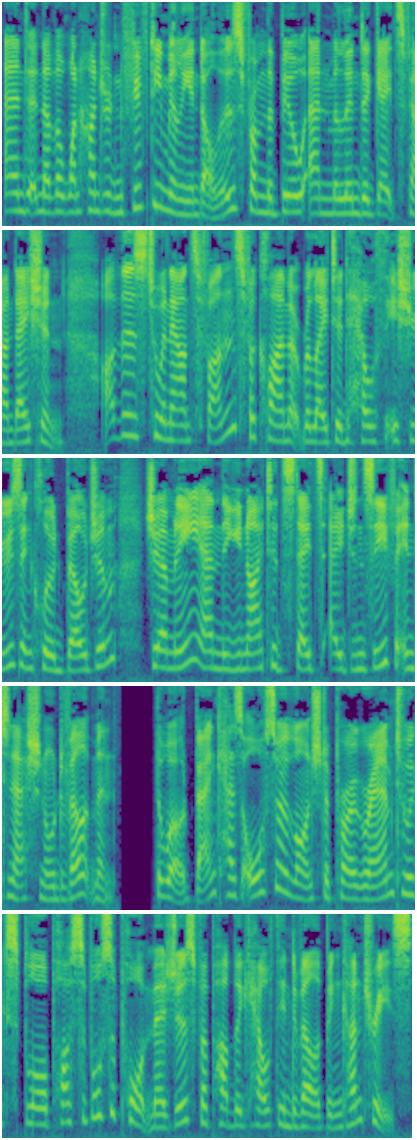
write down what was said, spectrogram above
and another $150 million from the Bill and Melinda Gates Foundation. Others to announce funds for climate related health issues include Belgium. Germany, and the United States Agency for International Development. The World Bank has also launched a program to explore possible support measures for public health in developing countries,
